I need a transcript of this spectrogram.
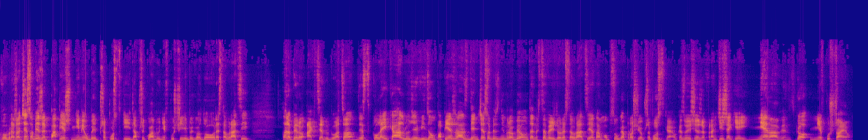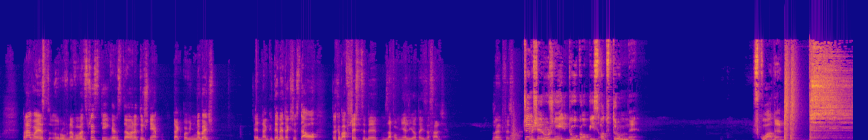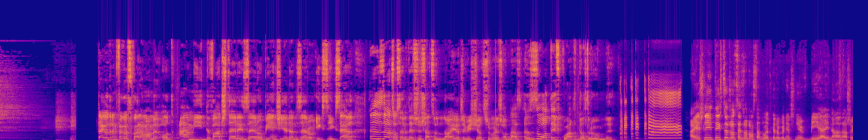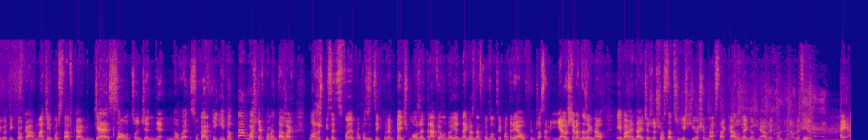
Wyobrażacie sobie, że papież nie miałby przepustki i dla przykładu nie wpuściliby go do restauracji? To dopiero akcja by była, co? Jest kolejka, ludzie widzą papieża, zdjęcie sobie z nim robią, ten chce wejść do restauracji, a tam obsługa prosi o przepustkę. Okazuje się, że Franciszek jej nie ma, więc go nie wpuszczają. Prawo jest równe wobec wszystkich, więc teoretycznie tak powinno być. Jednak gdyby tak się stało, to chyba wszyscy by zapomnieli o tej zasadzie. Wręcz. Czym się różni długopis od trumny? Wkładem. Tego drętwego skłara mamy od AMI 240510XXL, za co serdeczny szacun, no i oczywiście otrzymujesz od nas złoty wkład do trumny. A jeśli ty chcesz dostać złotą statuetkę, to koniecznie wbijaj na naszego TikToka Maciej Podstawka, gdzie są codziennie nowe sucharki. I to tam właśnie w komentarzach możesz pisać swoje propozycje, które być może trafią do jednego z nadchodzących materiałów. Tymczasem ja już się będę żegnał i pamiętajcie, że 6.30 i 18 każdego dnia wychodzi nowy film. Heja!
